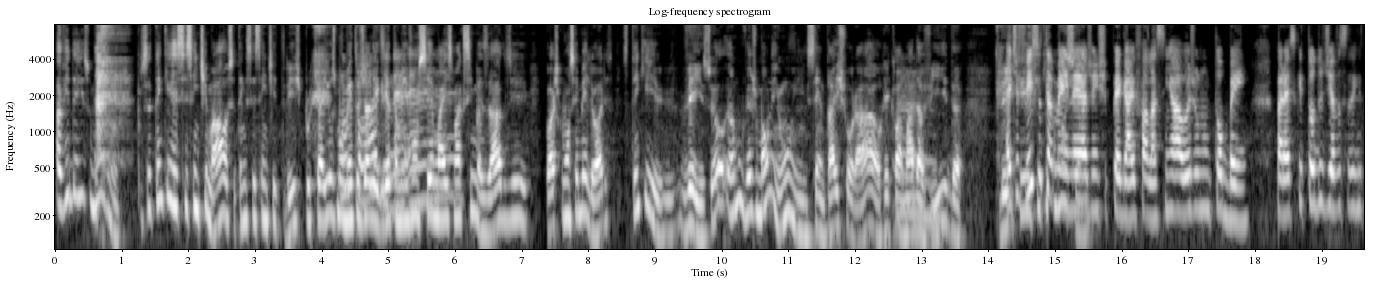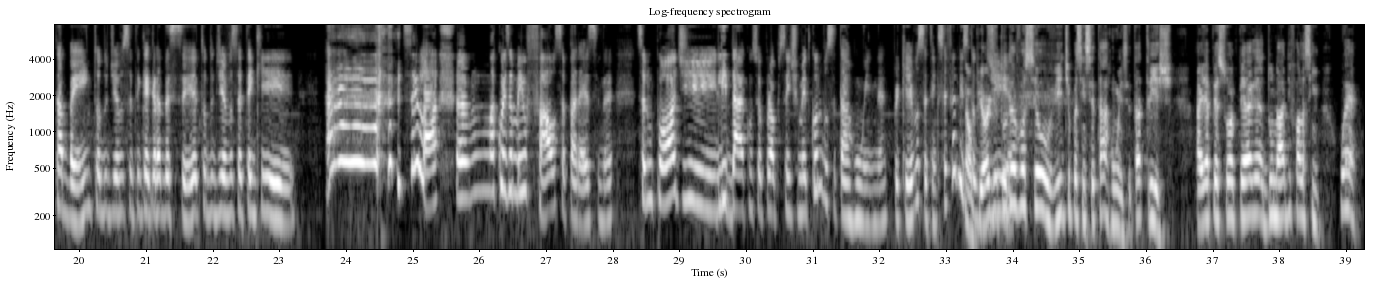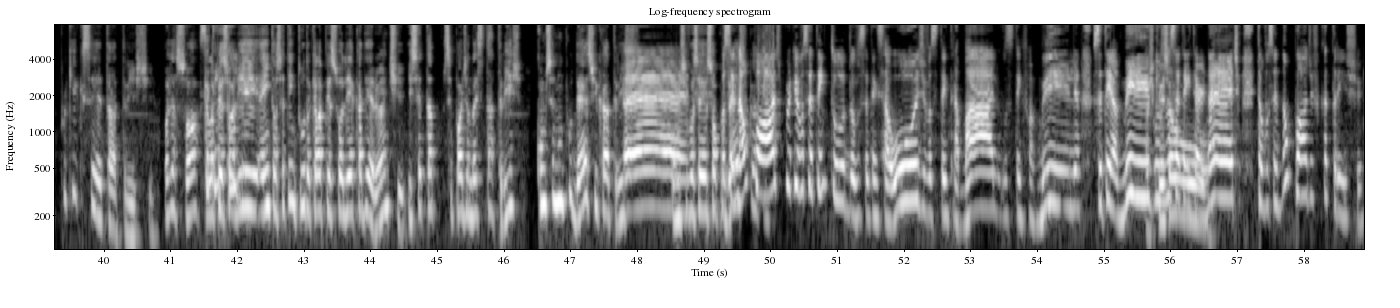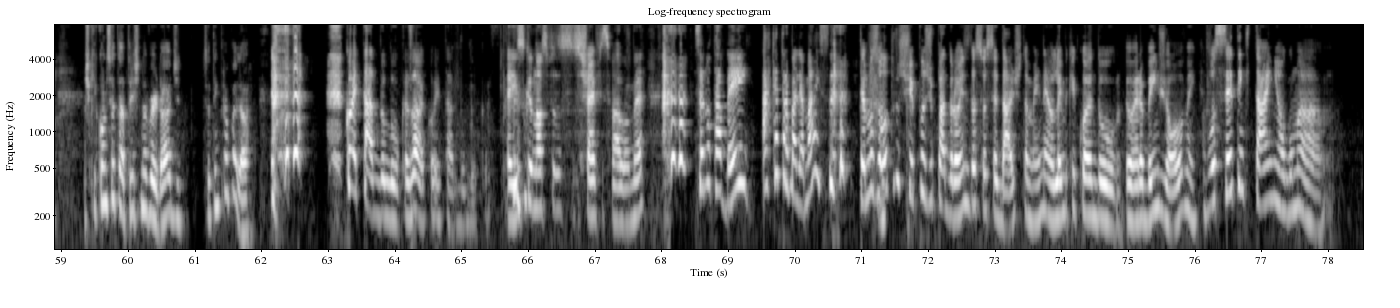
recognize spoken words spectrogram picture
A vida é isso mesmo. Você tem que se sentir mal, você tem que se sentir triste, porque aí os momentos de pode, alegria né? também vão É. ser mais maximizados e eu acho que vão ser melhores. Você tem que ver isso. Eu, eu não vejo mal nenhum em sentar e chorar ou reclamar da vida. é difícil também, né, a gente pegar e falar assim, ah, hoje eu não tô bem. Parece que todo dia você tem que estar bem, todo dia você tem que agradecer, todo dia você tem que. Ah, sei lá, é uma coisa meio falsa, parece, né? Você não pode lidar com o seu próprio sentimento quando você tá ruim, né? Porque você tem que ser feliz Não, o pior dia. de tudo é você ouvir, tipo assim, você tá ruim, você tá triste. Aí a pessoa pega do nada e fala assim: Ué, por que, que você tá triste? Olha só, Você aquela pessoa tudo." ali. É, então você tem tudo, aquela pessoa ali é cadeirante e você, tá, você pode andar e você tá triste. Como se não pudesse ficar triste. É... Como se você só pudesse. Você não pode porque você tem tudo. Você tem saúde, você tem trabalho, você tem família, você tem amigos, é você o- tem internet. Então você não pode ficar triste. Acho que quando você tá triste, na verdade, você tem que trabalhar. Coitado do Lucas, ó, coitado do Lucas. É isso que os nossos chefes falam, né? Você não tá bem? Ah, quer trabalhar mais? Temos outros tipos de padrões da sociedade também, né? Eu lembro que quando eu era bem jovem, você tem que estar em alguma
